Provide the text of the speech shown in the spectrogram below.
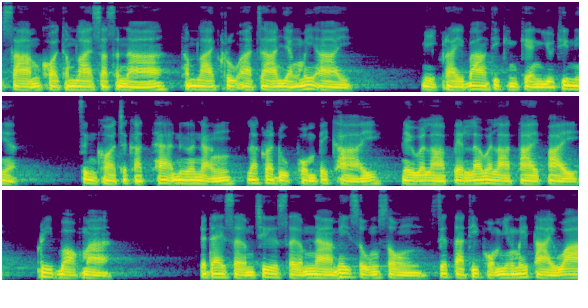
ำสามคอยทำลายศาสนาทำลายครูอาจารย์ยังไม่อาย มีใครบ้างที่เก่งๆอยู่ที่เนี่ย ซึ่งคอยจะกัดแทะเนื้อหนังและกระดูกผมไปขาย ในเวลาเป็นและเวลาตายไป รีบบอกมา จะได้เสริมชื่อเสริมนามให้สูงส่ง เสียแต่ที่ผมยังไม่ตายว่า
